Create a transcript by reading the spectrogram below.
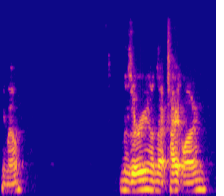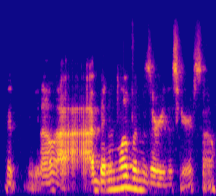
you know. Missouri on that tight line. It, you know, I, I've been in love with Missouri this year, so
